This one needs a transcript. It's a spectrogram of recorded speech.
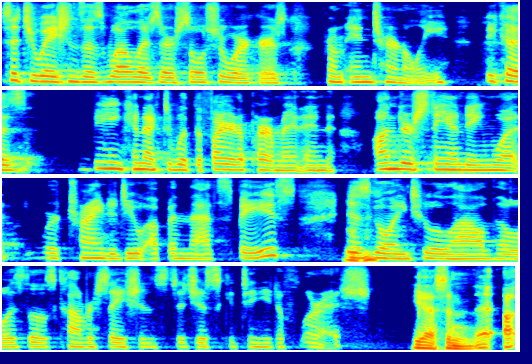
situations as well as their social workers from internally because being connected with the fire department and understanding what we're trying to do up in that space is Mhm. going to allow those those conversations to just continue to flourish. Yes, and I,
